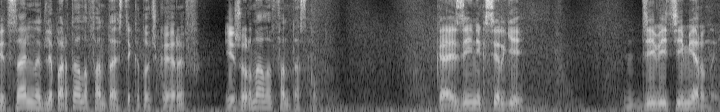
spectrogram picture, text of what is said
Специально для портала фантастика.рф и журнала «Фантаскоп». Казиник Сергей. Девятимерный.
